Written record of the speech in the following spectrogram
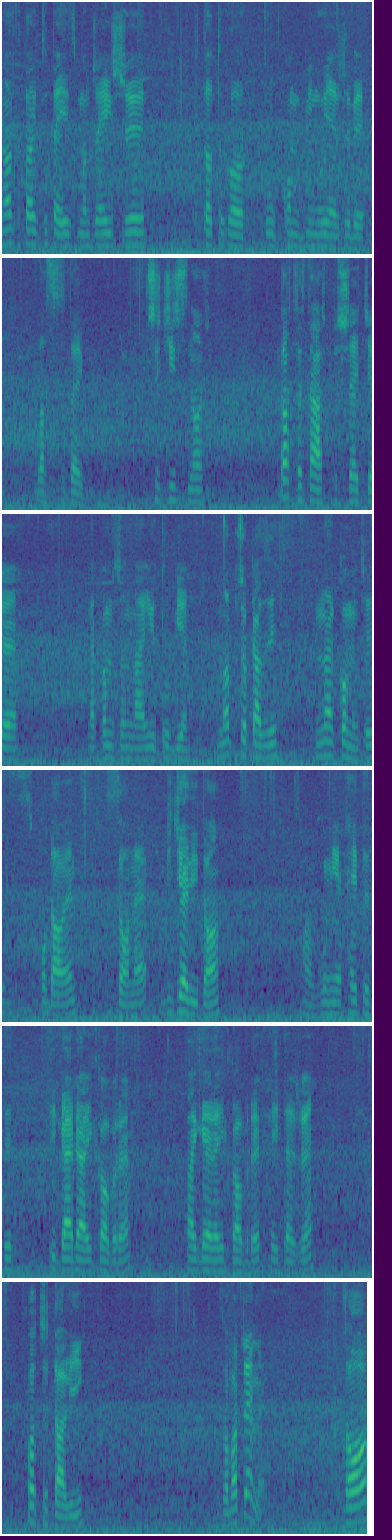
no ktoś tutaj jest mądrzejszy, kto tylko tu kombinuje, żeby was tutaj przycisnąć. To co teraz piszecie na komentarzu na YouTubie. No przy okazji na komencie podałem stronę. Widzieli to. Ogólnie hejterzy Tigera i Kobry. Tigera i Kobry, hejterzy. Poczytali. Zobaczymy. Co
